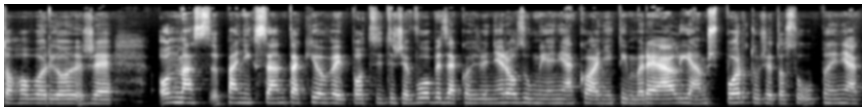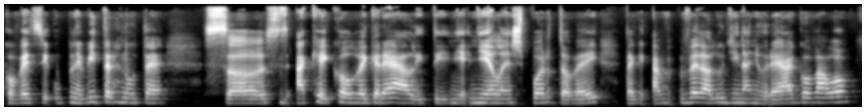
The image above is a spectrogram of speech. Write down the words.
to hovoril, že on má pani Santakiovej pocit, že vôbec akože nerozumie nejako ani tým reáliám športu, že to sú úplne nejako veci úplne vytrhnuté z, z akejkoľvek reality, nie, nie športovej, tak a veľa ľudí na ňu reagovalo.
